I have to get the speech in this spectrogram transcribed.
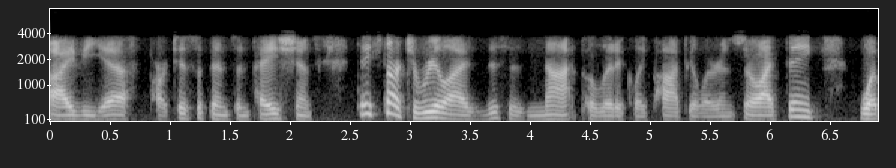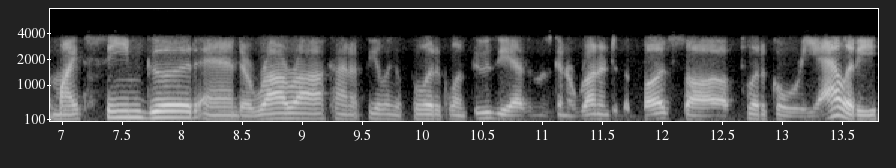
IVF participants and patients, they start to realize this is not politically popular. And so I think what might seem good and a rah rah kind of feeling of political enthusiasm is going to run into the buzzsaw of political reality,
